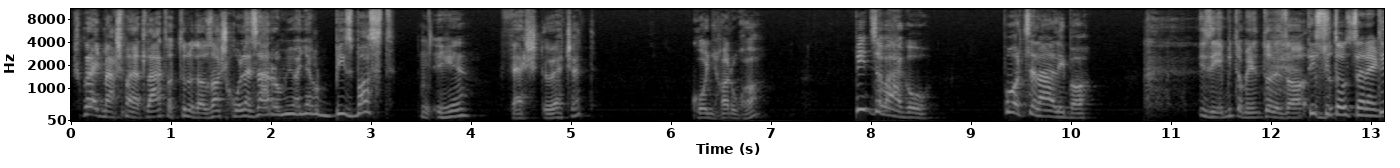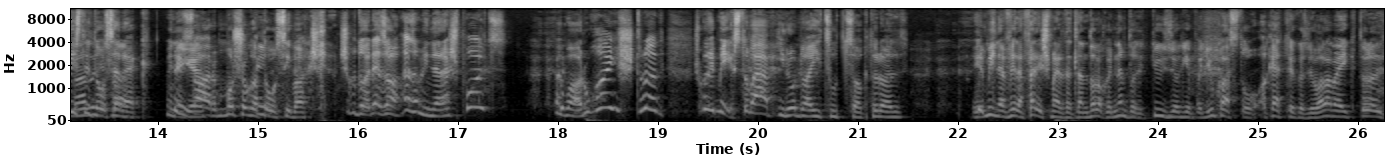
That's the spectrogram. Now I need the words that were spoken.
és akkor egymás mellett látod, tudod, az askó lezáró műanyag bizbaszt, Igen. festőecset, konyharuha, pizzavágó, porcelánliba, izé, mit tudom én, tudod, ez a... Tisztítószerek, Tisztítószerek, minden Igen. szar, mosogatószivacs. És akkor tudod, ez a, ez a mindenes polc, meg van a ruha is, tudod, és akkor így mész tovább, irodai cuccok, tudod. Ilyen mindenféle felismertetlen dolog, hogy nem tudod, hogy tűzőgép vagy lyukasztó, a kettő közül valamelyik, tudod.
